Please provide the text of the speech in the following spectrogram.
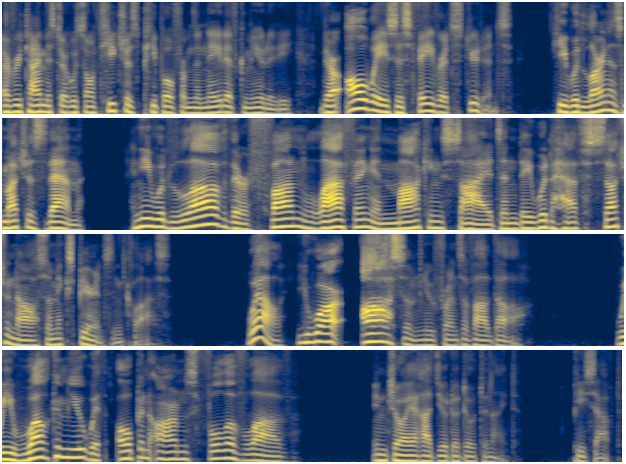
Every time Mr. Rousson teaches people from the native community, they're always his favorite students. He would learn as much as them, and he would love their fun, laughing, and mocking sides, and they would have such an awesome experience in class. Well, you are awesome, new friends of Val d'Or. We welcome you with open arms full of love. Enjoy Radio Dodo tonight. Peace out.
